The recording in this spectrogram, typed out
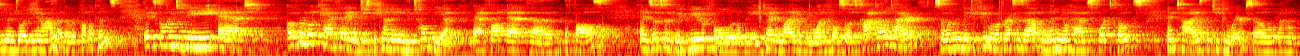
you enjoy being around, other Republicans. It's going to be at Overlook Cafe, which is becoming Utopia at, fall, at uh, the Falls. And so it's going to be beautiful. It'll be candlelight. It'll be wonderful. So it's cocktail attire. So women get your cute little dresses out, and then you'll have sports coats and ties that you can wear. So, um,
